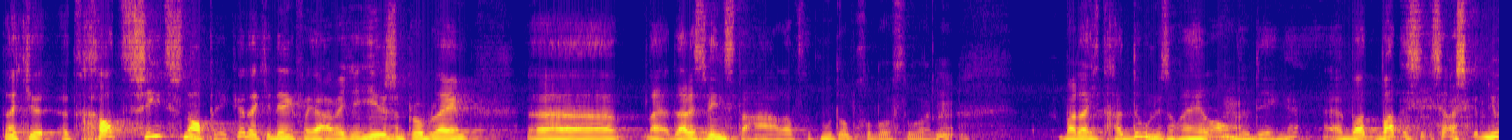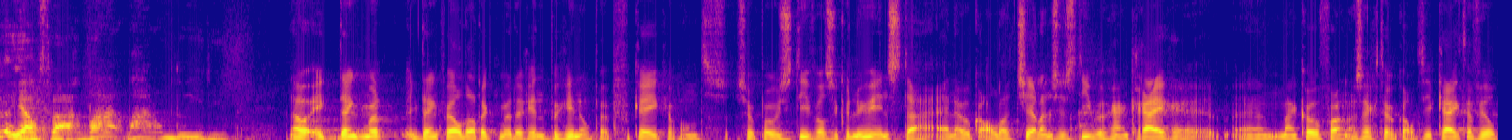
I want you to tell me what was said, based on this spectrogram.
Dat je het gat ziet, snap ik. Hè? Dat je denkt van ja, weet je, hier is een probleem. Uh, nou ja, daar is winst te halen of dat moet opgelost worden. Ja. Maar dat je het gaat doen is nog een heel ander ding. Hè? En wat, wat is, als ik nu aan jou vraag, waar, waarom doe je dit? Nou, ik denk, me, ik denk wel dat ik me er in het begin op heb verkeken. Want zo positief als ik er nu in sta en ook alle challenges die we gaan krijgen. Uh, mijn co-founder zegt ook altijd, je kijkt daar veel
